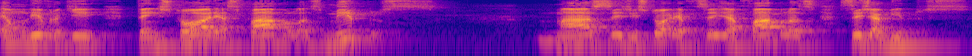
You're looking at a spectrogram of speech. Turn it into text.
é um livro que tem histórias, fábulas, mitos. Mas seja história, seja fábulas, seja mitos.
